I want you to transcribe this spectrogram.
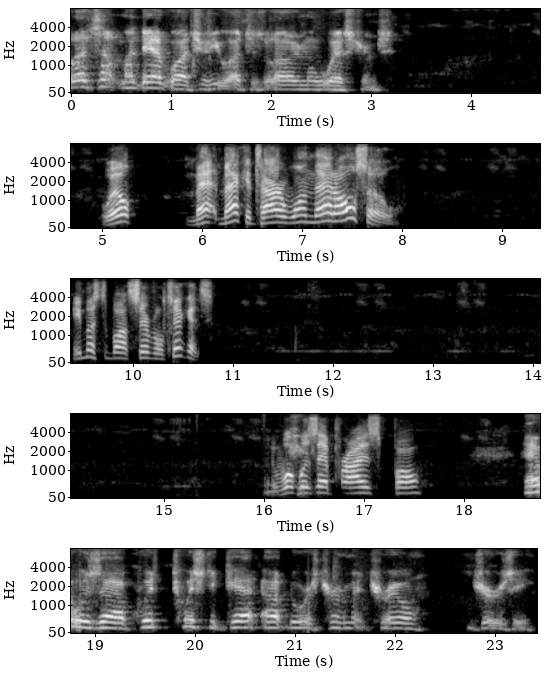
Well, that's something my dad watches. He watches a lot of them old westerns. well, Matt McIntyre won that also. He must have bought several tickets. What was that prize, Paul? That was a Quit Twisted Cat Outdoors Tournament Trail jersey.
